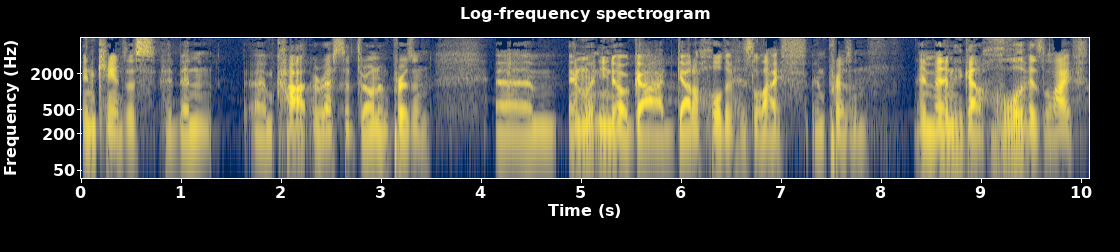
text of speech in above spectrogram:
in Kansas had been um, caught, arrested, thrown in prison. Um, and when you know, God got a hold of his life in prison. Amen. He got a hold of his life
